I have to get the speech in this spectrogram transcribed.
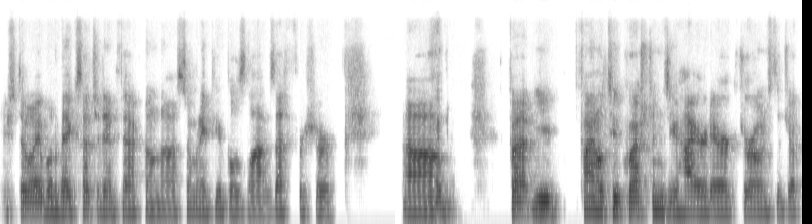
You're still able to make such an impact on uh, so many people's lives. That's for sure. Um, but you final two questions. You hired Erik Jones to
